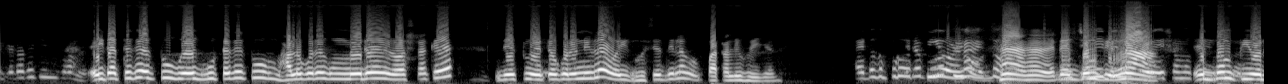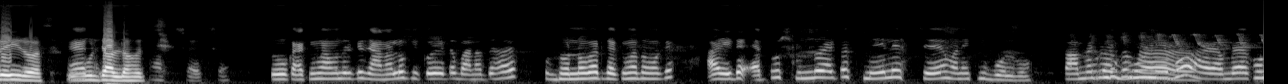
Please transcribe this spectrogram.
এটা থেকে কি হবে? এইটা থেকে একটু এই গুড়টাকে একটু ভালো করে মেরে রসটাকে দিয়ে একটু এঁটো করে নিলে ওই ঘষে দিলে পাটালি হয়ে যাবে। এটা তো পুরো এটা পিওর না একদম? হ্যাঁ হ্যাঁ এটা মানে একদম। দিয়ে না একদম ইয়ে পিওর এই রস গুড় জাল দেওয়া হচ্ছে। আচ্ছা আচ্ছা। তো কাকিমা আমাদেরকে জানালো কি করে এটা বানাতে হয়। খুব ধন্যবাদ কাকিমা তোমাকে। আর এটা এত সুন্দর একটা স্মেল এসছে মানে কি বলব? তো আমরা কিন্তু গুড় নেব। আর আমরা এখন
